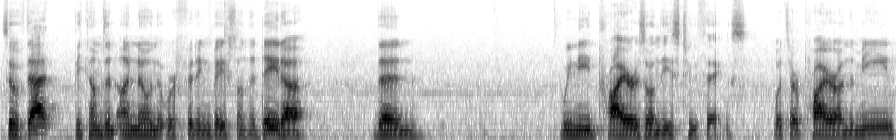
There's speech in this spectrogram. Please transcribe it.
So if that becomes an unknown that we're fitting based on the data, then we need priors on these two things. What's our prior on the mean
